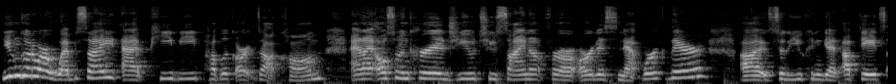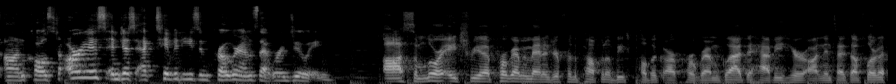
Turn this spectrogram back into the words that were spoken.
You can go to our website at pbpublicart.com. And I also encourage you to sign up for our artist network there uh, so that you can get updates on calls to artists and just activities and programs that we're doing. Awesome. Laura Atria, Programming Manager for the Pompano Beach Public Art Program. Glad to have you here on Inside South Florida.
